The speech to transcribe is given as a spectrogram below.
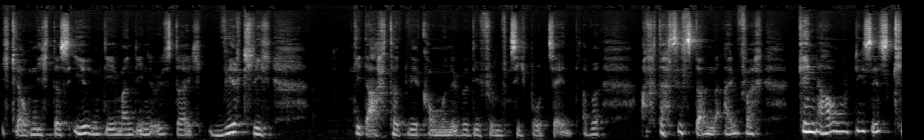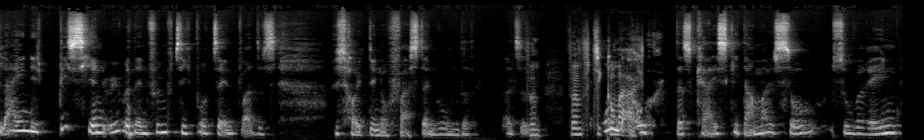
ich glaube nicht, dass irgendjemand in Österreich wirklich gedacht hat, wir kommen über die 50 Prozent. Aber, aber dass es dann einfach genau dieses kleine bisschen über den 50 Prozent war, das ist heute noch fast ein Wunder. Also 50,8. Auch, dass Kreisky damals so souverän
